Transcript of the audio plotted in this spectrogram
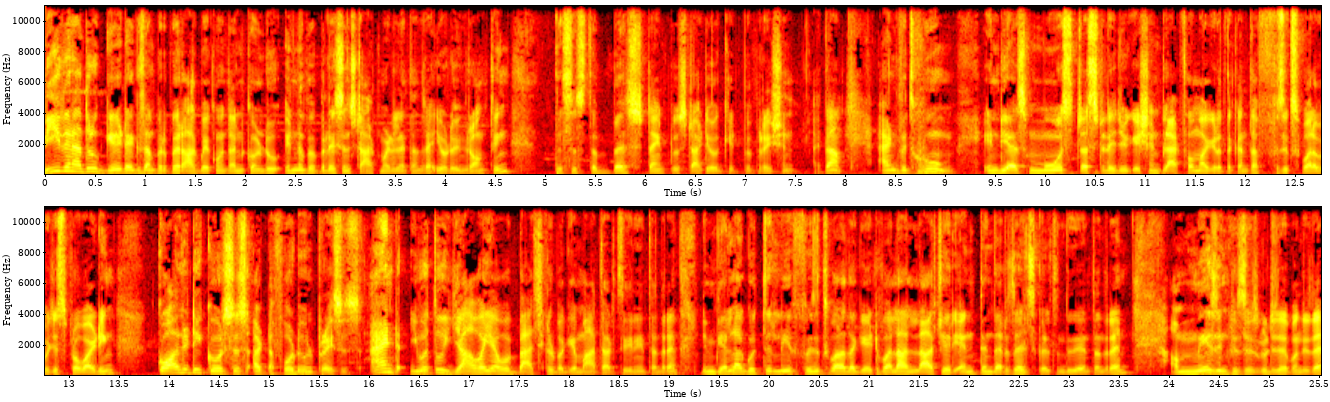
ನೀವೇನಾದರೂ ಗೇಟ್ ಎಕ್ಸಾಮ್ ಪ್ರಿಪೇರ್ ಆಗಬೇಕು ಅಂತ ಅಂದ್ಕೊಂಡು ಇನ್ನೂ ಪ್ರಿಪರೇಷನ್ ಸ್ಟಾರ್ಟ್ ಮಾಡಿಲ್ಲ ಅಂತಂದರೆ you doing wrong thing this is the best time to start your GATE preparation ಆಯಿತಾ? And with whom India's most trusted education platform ಆಗಿರತಕ್ಕಂಥ Physics Wallah which is providing quality courses at affordable prices and ಇವತ್ತು ಯಾವ ಯಾವ ಬ್ಯಾಚ್ಗಳ ಬಗ್ಗೆ ಮಾತಾಡ್ತಿದ್ದೀನಿ ಅಂತಂದರೆ, ನಿಮಗೆಲ್ಲ ಗೊತ್ತಿರಲಿ ಫಿಸಿಕ್ಸ್ ವಾಲದ ಗೇಟ್ ವಾಲ ಲಾಸ್ಟ್ ಇಯರ್ ಎಂತೆಂಥ ರಿಸಲ್ಟ್ಸ್ಗಳು ತಂದಿದೆ ಅಂತಂದರೆ ಅಮೇಝಿಂಗ್ ರಿಸಲ್ಟ್ಸ್ಗಳು ಬಂದಿದೆ.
